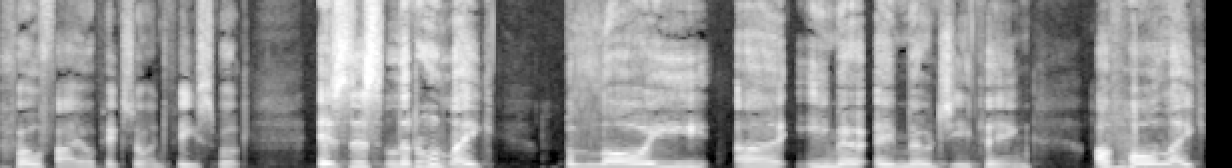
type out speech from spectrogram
profile picture on Facebook is this little, like, blowy uh, emo- emoji thing of Mm-hmm. like, like,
